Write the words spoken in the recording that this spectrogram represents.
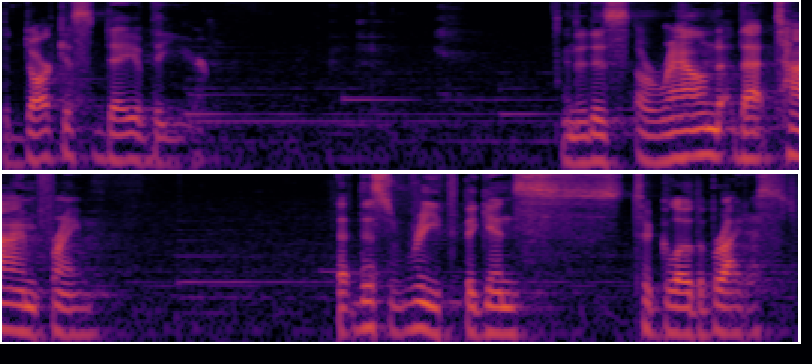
the darkest day of the year. And it is around that time frame that this wreath begins to glow the brightest.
